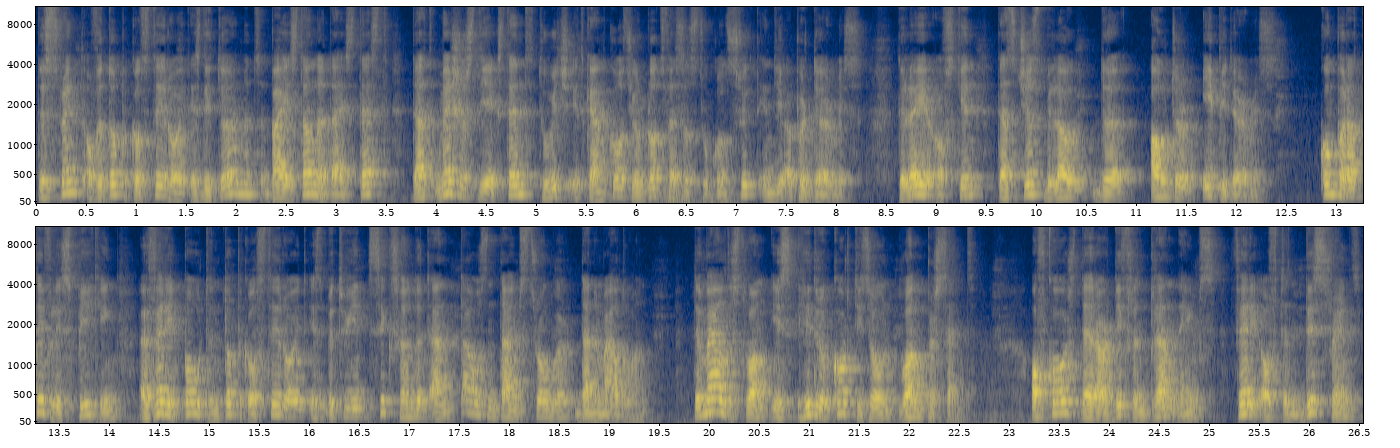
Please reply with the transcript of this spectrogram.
The strength of a topical steroid is determined by a standardized test that measures the extent to which it can cause your blood vessels to constrict in the upper dermis the layer of skin that's just below the outer epidermis. Comparatively speaking, a very potent topical steroid is between 600 and 1000 times stronger than a mild one. The mildest one is hydrocortisone 1%. Of course, there are different brand names, very often this strength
